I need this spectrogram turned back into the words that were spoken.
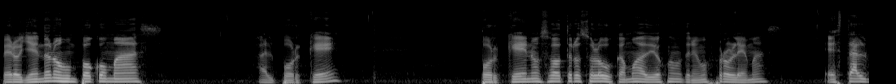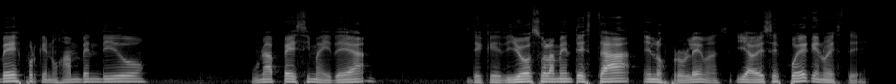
Pero yéndonos un poco más al por qué, por qué nosotros solo buscamos a Dios cuando tenemos problemas, es tal vez porque nos han vendido una pésima idea de que Dios solamente está en los problemas y a veces puede que no esté.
